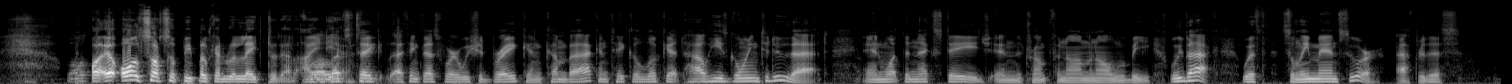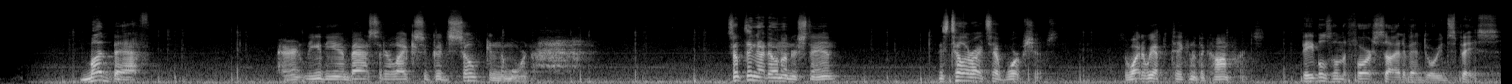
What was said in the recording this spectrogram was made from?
All, eh, all sorts of people can relate to that idea. Well, let's take. I think that's where we should break and come back and take a look at how he's going to do that and what the next stage in the Trump phenomenon will be. We'll be back with Salim Mansur after this. Mud bath. Apparently, the ambassador likes a good soak in the morning. Something I don't understand. These Tellarites have warp ships. So why do we have to take them to the conference? Babel's on the far side of Andorian space.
